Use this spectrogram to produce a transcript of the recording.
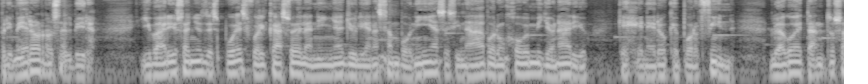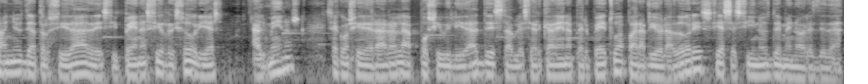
Primero Rosa Elvira, y varios años después fue el caso de la niña Juliana Zamboni asesinada por un joven millonario que generó que por fin, luego de tantos años de atrocidades y penas irrisorias, al menos se considerara la posibilidad de establecer cadena perpetua para violadores y asesinos de menores de edad.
